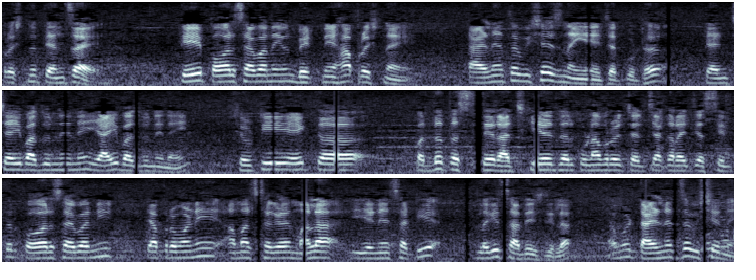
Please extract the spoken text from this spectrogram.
प्रश्न त्यांचा आहे. ते पवार साहेबांना येऊन भेटणे हा प्रश्न आहे. टाळण्याचा विषयच नाही आहे याच्यात कुठं. त्यांच्याही बाजूने नाही याही बाजूने नाही. शेवटी एक पद्धत असते. राजकीय जर कुणाबरोबर चर्चा करायची असेल तर पवार साहेबांनी त्याप्रमाणे आम्हा सगळ्या मला येण्यासाठी लगेच आदेश दिला. त्यामुळे टाळण्याचा विषय नाही.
